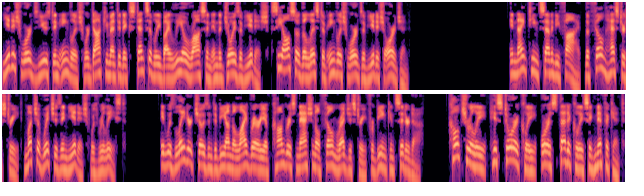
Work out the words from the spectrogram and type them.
Yiddish words used in English were documented extensively by Leo Rosten in The Joys of Yiddish. See also the list of English words of Yiddish origin. In 1975, the film Hester Street, much of which is in Yiddish, was released. It was later chosen to be on the Library of Congress National Film Registry for being considered a culturally, historically, or aesthetically significant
